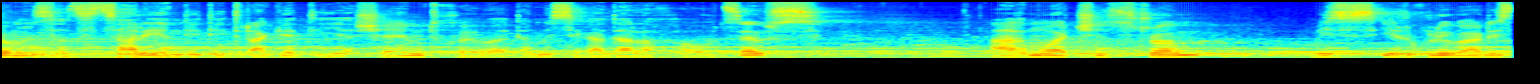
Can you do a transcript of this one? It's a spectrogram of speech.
რომელსაც ძალიან დიდი ტრაგედია შეემთხვევა და მისი გადალახვა უწევს, აღმოაჩენს, რომ მის ირგვლივ არის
